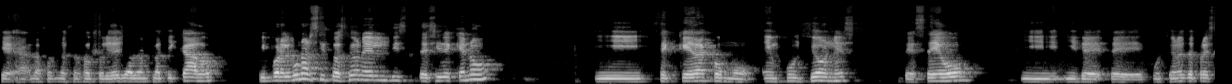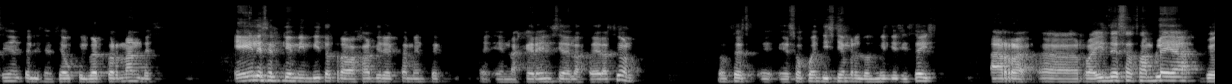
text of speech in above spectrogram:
que las, nuestras autoridades ya habían platicado, y por alguna situación él decide que no, y se queda como en funciones de CEO y, de, de, funciones de presidente el licenciado Gilberto Hernández. Él es el que me invita a trabajar directamente en la gerencia de la federación. Entonces, e, eso fue en diciembre del 2016. A, raíz de esa asamblea, yo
